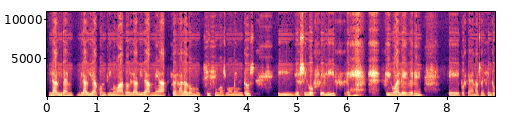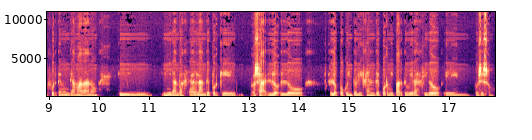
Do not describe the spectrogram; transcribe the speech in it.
La vida, la vida ha continuado, la vida me ha regalado muchísimos momentos y yo sigo feliz, sigo alegre, porque además me siento fuertemente amada, ¿no? Y mirando hacia adelante porque, o sea, lo, lo, lo poco inteligente por mi parte hubiera sido, eh, pues eso,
